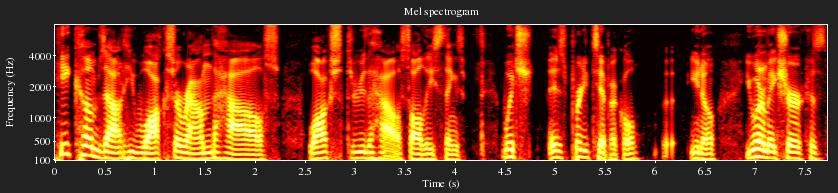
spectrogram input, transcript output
He comes out. He walks around the house, walks through the house, all these things, which is pretty typical. You know, you want to make sure because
